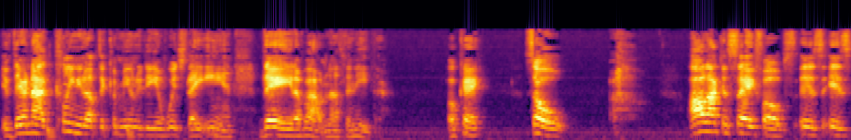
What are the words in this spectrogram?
If they're not cleaning up the community in which they in, they ain't about nothing either. Okay? So all I can say, folks, is is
